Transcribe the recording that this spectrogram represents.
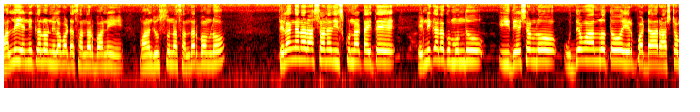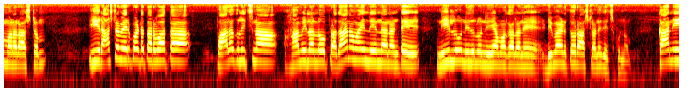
మళ్ళీ ఎన్నికల్లో నిలబడ్డ సందర్భాన్ని మనం చూస్తున్న సందర్భంలో తెలంగాణ రాష్ట్రాన్ని తీసుకున్నట్టయితే ఎన్నికలకు ముందు ఈ దేశంలో ఉద్యమాలతో ఏర్పడ్డ రాష్ట్రం మన రాష్ట్రం. ఈ రాష్ట్రం ఏర్పడ్డ తర్వాత పాలకులు ఇచ్చిన హామీలలో ప్రధానమైనది ఏంటంటే నీళ్ళు నిధులు నియామకాలనే డిమాండ్తో రాష్ట్రాన్ని తెచ్చుకున్నాం. కానీ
